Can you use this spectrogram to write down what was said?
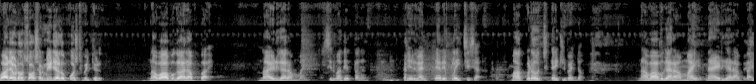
వాడెవడో సోషల్ మీడియాలో పోస్ట్ పెట్టాడు. నవాబు గారి అబ్బాయి నాయుడు గారి అమ్మాయి. సినిమా తీస్తానని. నేను వెంటనే రిప్లై ఇచ్చేసా మాకు కూడా వచ్చి టైటిల్ పెట్టాం నవాబు గారి అమ్మాయి నాయుడు గారి అబ్బాయి.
